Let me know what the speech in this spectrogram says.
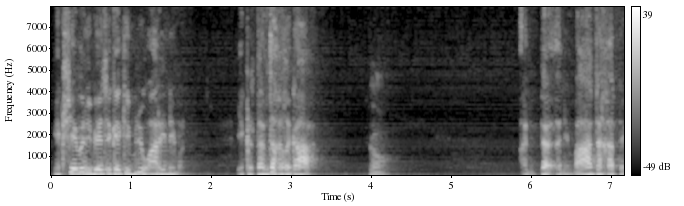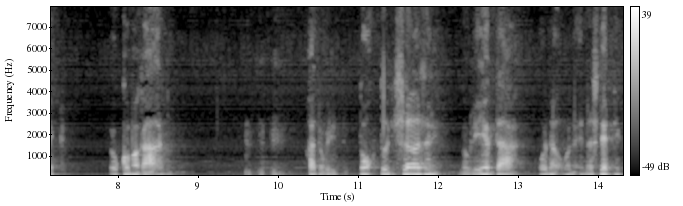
ek sê vir die mense kyk jy moenie worry nie man. Ek het dinsdag as ek gaan. Ja. En da, en die maandag gaan ek nou kom ek aan. Gaan oor die dokter die surgery. Nou lê ek daar onder onder in 'n stetiek.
